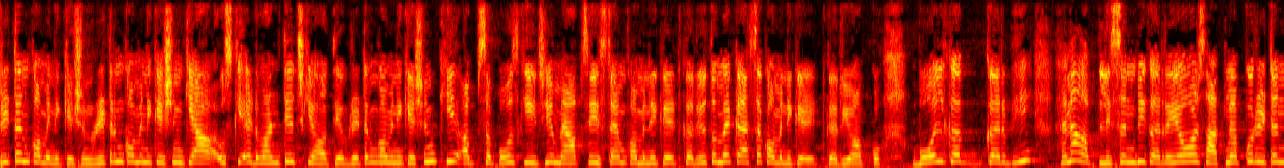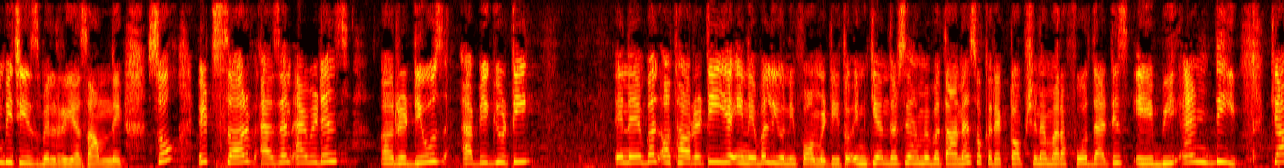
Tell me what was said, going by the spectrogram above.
return communication return communication क्या, उसकी एडवांटेज क्या होती है? अब रिटर्न कम्युनिकेशन की अब सपोज़ कीजिए मैं आपसे इस टाइम कम्युनिकेट कर रही हूँ तो मैं कैसा कम्युनिकेट कर रही हूँ आपको? बोल कर कर भी, है ना? आप लिसन भी कर रहे हो और साथ में आपको रिटर्न भी चीज़ मिल रही है सामने। So it serve as an evidence reduce ambiguity enable authority या इनेबल यूनिफॉर्मिटी तो इनके अंदर से हमें बताना है सो करेक्ट ऑप्शन है हमारा fourth that is A B and D क्या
